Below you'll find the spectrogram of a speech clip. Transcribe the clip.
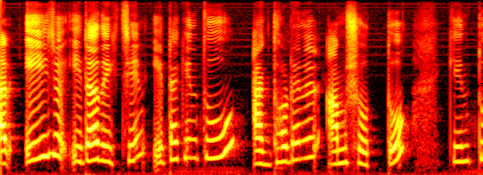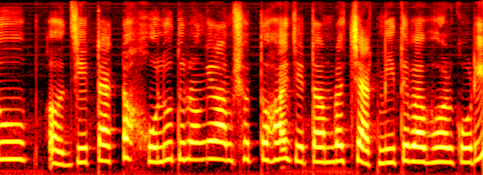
আর এই যে এটা দেখছেন, এটা কিন্তু এক ধরনের আমসত্ত্ব, কিন্তু যেটা একটা হলুদ রঙের আমসত্ত্ব হয়, যেটা আমরা চাটনিতে ব্যবহার করি,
